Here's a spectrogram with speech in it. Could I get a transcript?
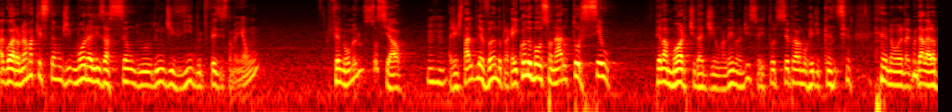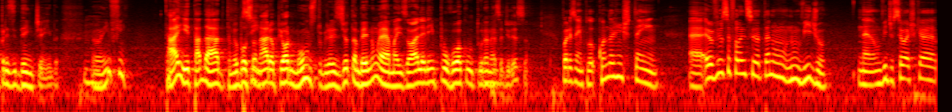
Agora, não é uma questão de moralização do, do indivíduo que fez isso também, é um fenômeno social. Uhum. A gente está levando para cá. E quando o Bolsonaro torceu pela morte da Dilma, lembram disso? Ele torceu para ela morrer de câncer não, quando ela era presidente ainda. Ah, enfim, tá aí, tá dado. Também o Bolsonaro é o pior monstro que já existiu, também não é, mas olha, ele empurrou a cultura nessa direção. Por exemplo, quando a gente tem. é, eu vi você falando isso até num, num vídeo, né? Um vídeo seu, acho que é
